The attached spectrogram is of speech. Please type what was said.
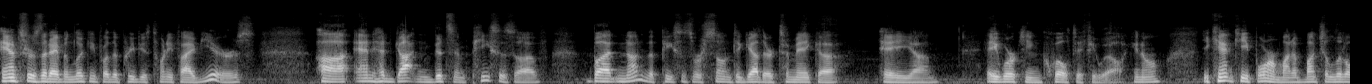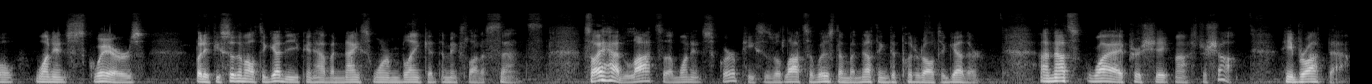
Answers that I've been looking for the previous 25 years uh, and had gotten bits and pieces of, but none of the pieces were sewn together to make a, a um, a working quilt if you will you know? You can't keep warm on a bunch of little one inch squares but if you sew them all together you can have a nice warm blanket that makes a lot of sense. So I had lots of one inch square pieces with lots of wisdom but nothing to put it all together. And that's why I appreciate Master Sha. He brought that.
